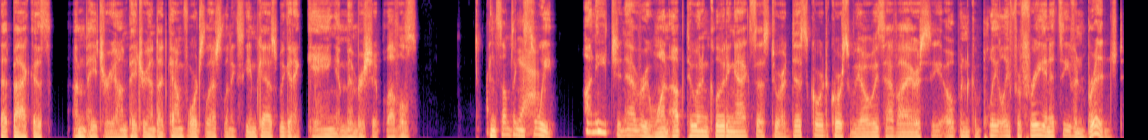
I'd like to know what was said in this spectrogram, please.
that back us on Patreon, patreon.com forward slash Linux Gamecast. We got a gang of membership levels and something yeah. sweet on each and every one, up to and including access to our Discord. Of course, we always have IRC open completely for free, and it's even bridged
